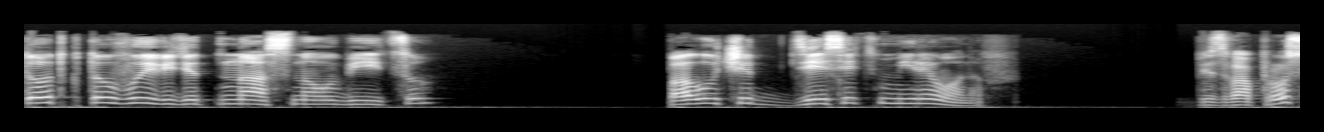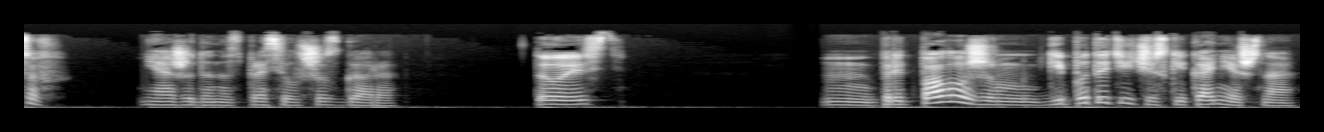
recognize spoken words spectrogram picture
Тот, кто выведет нас на убийцу, получит 10 миллионов. Без вопросов? Неожиданно спросил Шизгара. То есть? Предположим, гипотетически, конечно,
